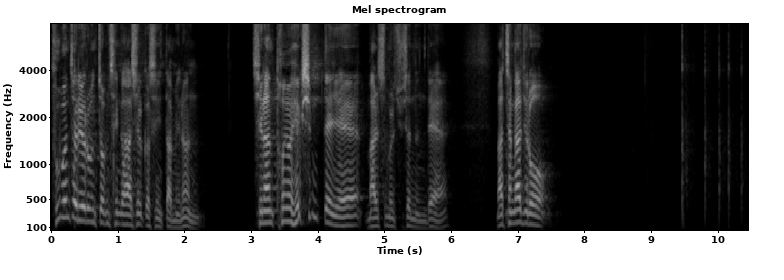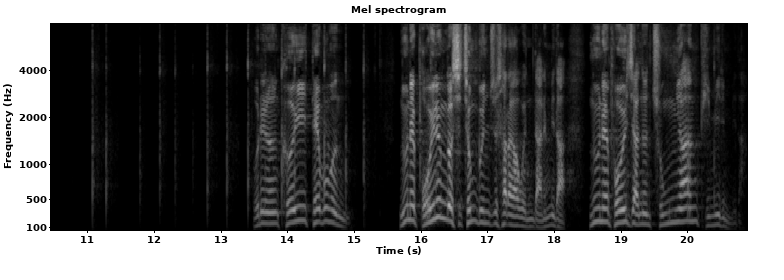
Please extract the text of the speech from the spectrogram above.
두 번째로 여러분 좀 생각하실 것은 있다면은 지난 토요 핵심 때에 말씀을 주셨는데 마찬가지로 우리는 거의 대부분 눈에 보이는 것이 전부인 줄 살아가고 있는데 아닙니다. 눈에 보이지 않는 중요한 비밀입니다.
